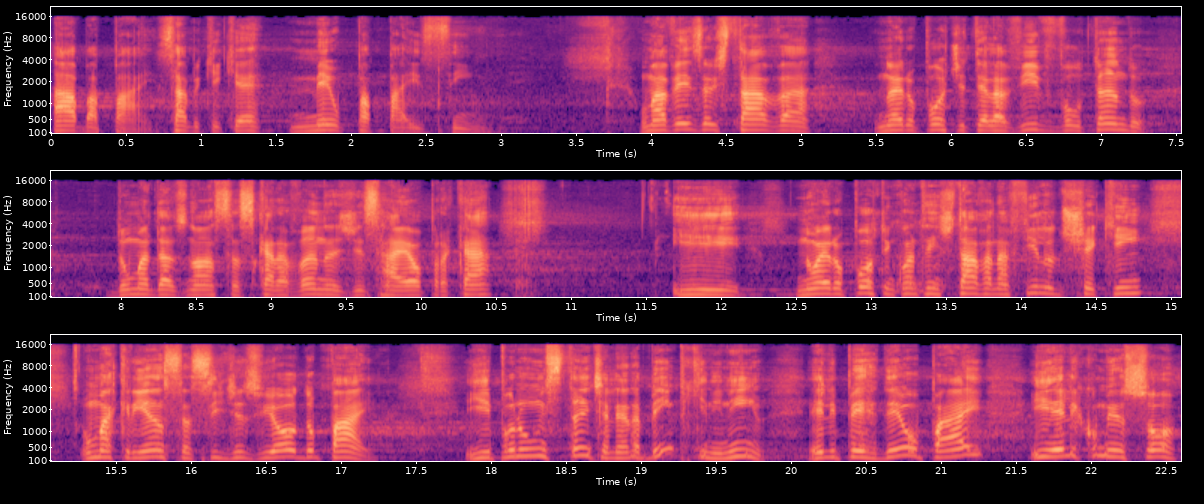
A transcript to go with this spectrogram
Abba Pai. Sabe o que é? Meu papaizinho. Uma vez eu estava no aeroporto de Tel Aviv, voltando de uma das nossas caravanas de Israel para cá, e no aeroporto, enquanto a gente estava na fila do check-in, uma criança se desviou do pai. E por um instante, ele era bem pequenininho, ele perdeu o pai e ele começou,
